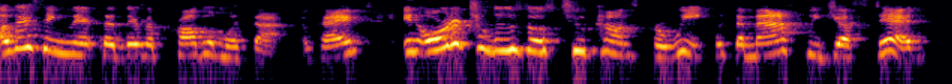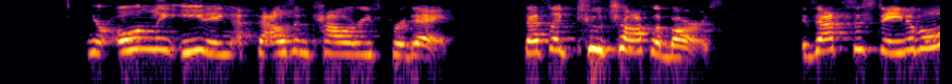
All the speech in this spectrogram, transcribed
other thing that, that there's a problem with that, okay? In order to lose those two pounds per week, with the math we just did, you're only eating a thousand calories per day. That's like two chocolate bars. Is that sustainable?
